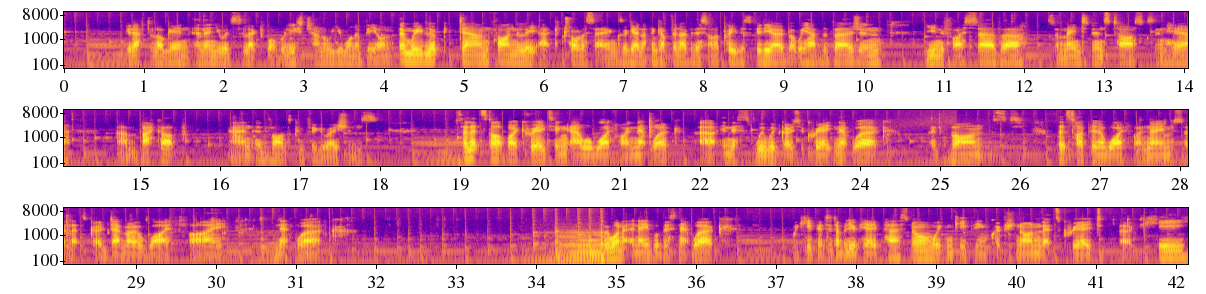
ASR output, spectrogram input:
you'd have to log in and then you would select what release channel you want to be on. Then we look down finally at controller settings. Again, I think I've been over this on a previous video, but we have the version, UniFi server, some maintenance tasks in here, um, backup, and advanced configurations. So let's start by creating our Wi-Fi network. Uh, in this we would go to create network, advanced, let's type in a Wi-Fi name, so let's go demo Wi-Fi network. We want to enable this network. we keep it to WPA personal, we can keep the encryption on. Let's create a key.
